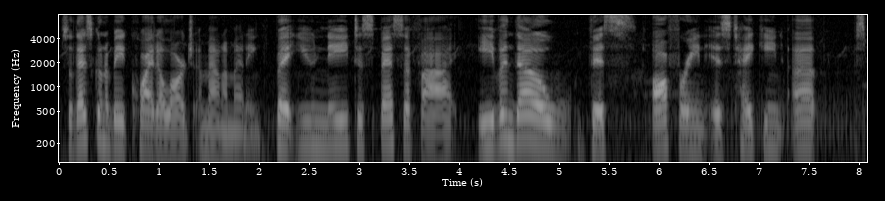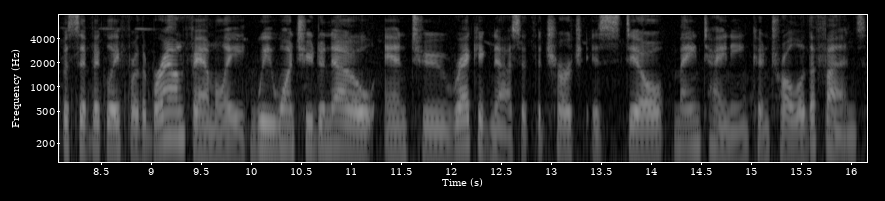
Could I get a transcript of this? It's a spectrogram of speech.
So that's going to be quite a large amount of money. But you need to specify even though this offering is taking up specifically for the Brown family, we want you to know and to recognize that the church is still maintaining control of the funds.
